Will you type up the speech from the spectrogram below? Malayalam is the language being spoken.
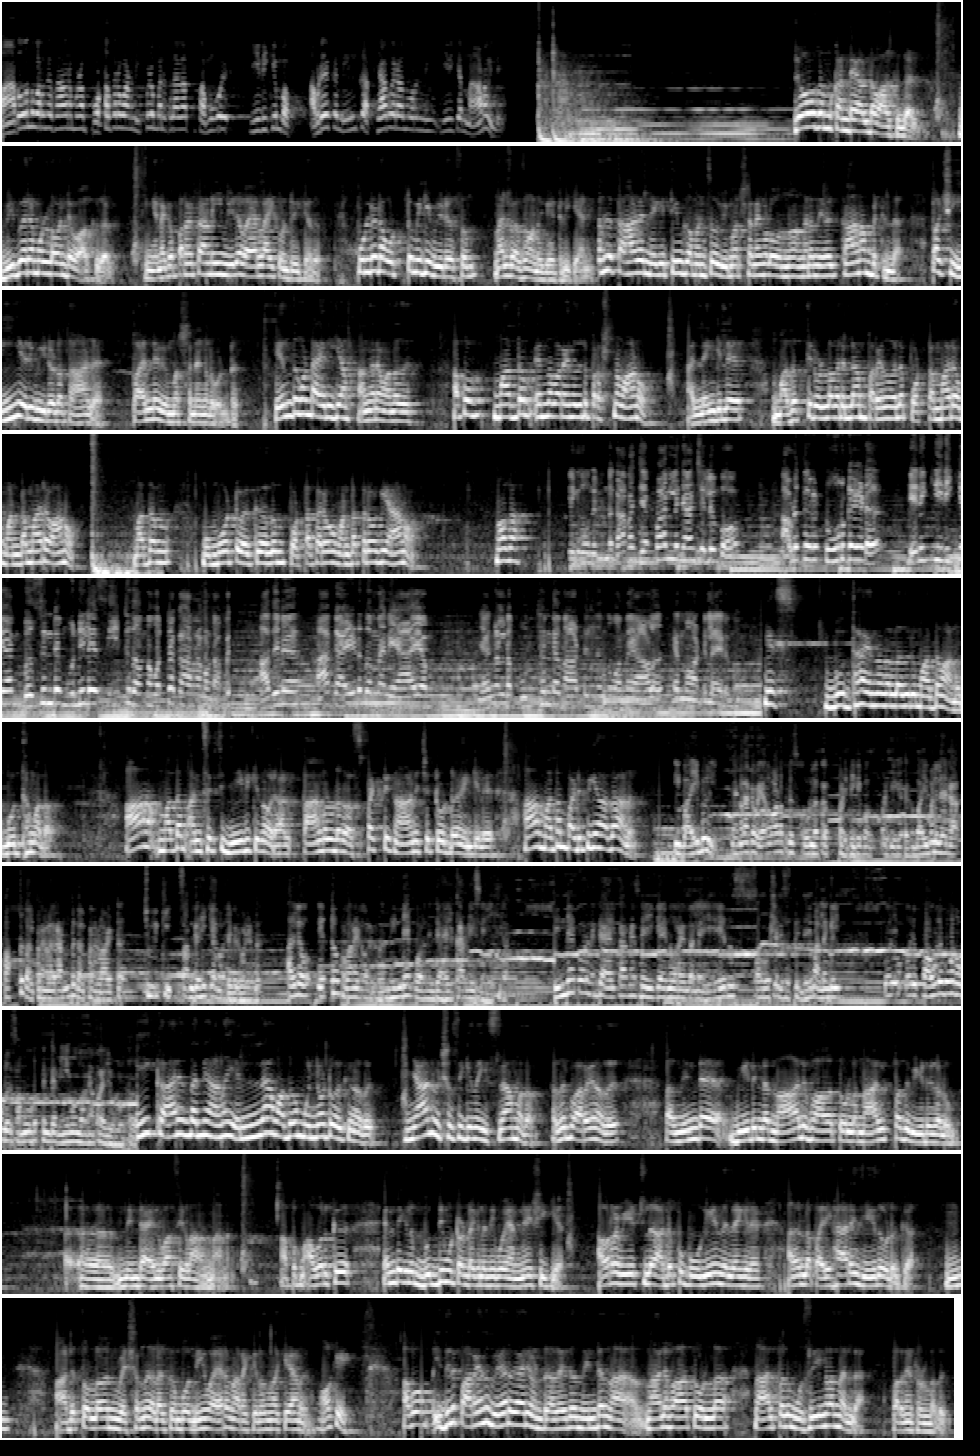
മാധവ് എന്ന് പറഞ്ഞ സാധനം മുഴുവൻ പൊട്ടത്തരമാണെന്ന് ഇപ്പോഴും മനസ്സിലാകാത്ത സമൂഹം ജീവിക്കുമ്പോൾ അവിടെയൊക്കെ നിങ്ങൾക്ക് അധ്യാപകരാന്ന് പറഞ്ഞ് ജീവിക്കാൻ നാണമില്ലേ? ലോകം കണ്ടയാളുടെ വാക്കുകൾ വിവരമുള്ളവന്റെ വാക്കുകൾ. ഇങ്ങനെയൊക്കെ പറഞ്ഞിട്ടാണ് ഈ വീഡിയോ വൈറലായിക്കൊണ്ടിരിക്കുന്നത്. പുള്ളിയുടെ ഒട്ടുമിക്ക വീഡിയോസും നല്ല രസമാണ് കേട്ടിരിക്കാൻ. അതിന് താഴെ നെഗറ്റീവ് കമന്റ്സോ വിമർശനങ്ങളോ ഒന്നും അങ്ങനെ നിങ്ങൾക്ക് കാണാൻ പറ്റില്ല. പക്ഷേ ഈ ഒരു വീഡിയോയുടെ താഴെ പല വിമർശനങ്ങളും ഉണ്ട് എന്തുകൊണ്ടായിരിക്കാം അങ്ങനെ വന്നത്? അപ്പം മതം എന്ന് പറയുന്നത് ഒരു പ്രശ്നമാണോ? അല്ലെങ്കിൽ മതത്തിലുള്ളവരെല്ലാം പറയുന്ന പോലെ പൊട്ടന്മാരോ മണ്ടന്മാരോ ആണോ? മതം മുമ്പോട്ട് വെക്കുന്നതും പൊട്ടത്തരവും മണ്ടത്തരവും ഒക്കെ ആണോ നോക്കാം. എനിക്ക് തോന്നിയിട്ടുണ്ട്. കാരണം ജപ്പാനിൽ ഞാൻ ചെല്ലുമ്പോ അവിടുത്തെ ഒരു ടൂർ ഗൈഡ് എനിക്ക് ഇരിക്കാൻ ബസിന്റെ മുന്നിലെ സീറ്റ് തന്ന ഒറ്റ കാരണം കൊണ്ടാണ് അതിന് ആ ഗൈഡ് തന്ന ന്യായം ഞങ്ങളുടെ ബുദ്ധന്റെ നാട്ടിൽ നിന്ന് വന്നയാൾ എന്ന നാട്ടിലായിരുന്നു. യെസ് ബുദ്ധ എന്നുള്ളത് ഒരു മതമാണ് ബുദ്ധമതം. ആ മതം അനുസരിച്ച് ജീവിക്കുന്ന ഒരാൾ താങ്കളുടെ റെസ്പെക്ട് കാണിച്ചിട്ടുണ്ട് എങ്കിൽ ആ മതം പഠിപ്പിക്കുന്നത് അതാണ്. ഈ ബൈബിൾ ഞങ്ങളൊക്കെ വേദപാഠത്തിൽ സ്കൂളിലൊക്കെ പഠിപ്പിക്കുമ്പോൾ ബൈബിളിലെ പത്ത് കൽപ്പനകൾ രണ്ട് കൽപ്പനകളായിട്ട് ചുരുക്കി സംഗ്രഹിക്കാൻ പറ്റിയ പരിപാടിയുണ്ട് അതിൽ ഏറ്റവും പ്രധാനമായിട്ട് പറയുന്നത് നിന്നെ പോലെ നിന്റെ അയൽക്കാരനെ സ്നേഹിക്കുക. നിന്നെ പോലെ നിന്റെ അയൽക്കാരനെ സ്നേഹിക്കുക എന്ന് പറയുന്നത് ഏത് സോഷ്യലിസത്തിന്റെയും അല്ലെങ്കിൽ ഒരു ഒരു പൗരബോധമുള്ള സമൂഹത്തിന്റെ നിയമം എന്ന് ഈ കാര്യം തന്നെയാണ് എല്ലാ മതവും മുന്നോട്ട് വെക്കുന്നത്. ഞാൻ വിശ്വസിക്കുന്ന ഇസ്ലാം മതം. അതിൽ പറയുന്നത് നിന്റെ വീടിന്റെ നാല് ഭാഗത്തുള്ള നാൽപ്പത് വീടുകളും നിന്റെ അയൽവാസികളാണെന്നാണ്. അപ്പം അവർക്ക് എന്തെങ്കിലും ബുദ്ധിമുട്ടുണ്ടെങ്കിൽ നീ പോയി അന്വേഷിക്കുക. അവരുടെ വീട്ടിൽ അടുപ്പ് പുകയുന്നില്ലെങ്കിൽ അതിനുള്ള പരിഹാരം ചെയ്തു കൊടുക്കുക. അടുത്തുള്ളവൻ വിശന്ന് കിടക്കുമ്പോൾ നീ വയറ് നിറയ്ക്കരുതെന്നൊക്കെയാണ് ഓക്കെ. അപ്പോൾ ഇതിൽ പറയുന്ന വേറെ കാര്യമുണ്ട്. അതായത് നിന്റെ നാല് ഭാഗത്തുള്ള നാൽപ്പത് മുസ്ലിങ്ങളെന്നല്ല പറഞ്ഞിട്ടുള്ളത്.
